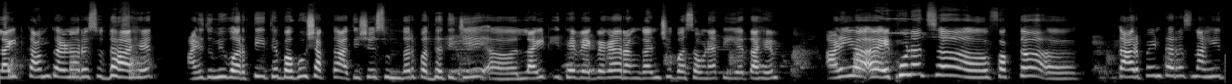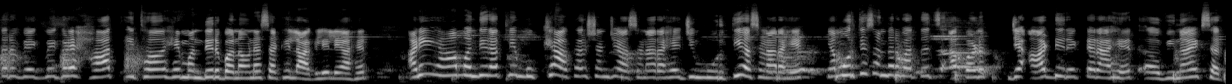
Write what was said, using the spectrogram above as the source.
लाइट काम करणारे सुद्धा आहेत. आणि तुम्ही वरती इथे बघू शकता अतिशय सुंदर पद्धतीची लाइट इथे वेगवेगळ्या रंगांची बसवण्यात येत आहे. आणि एकूणच फक्त कार्पेंटरच नाही तर वेगवेगळे हात इथं हे मंदिर बनवण्यासाठी लागलेले आहेत. आणि ह्या मंदिरातले मुख्य आकर्षण जे असणार आहे जी मूर्ती असणार आहे या मूर्ती संदर्भातच आपण जे आर्ट डिरेक्टर आहेत विनायक सर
